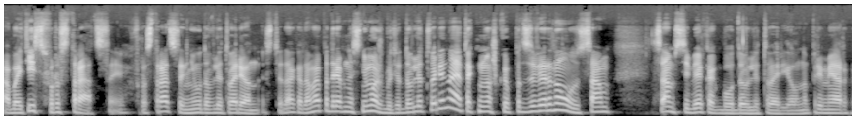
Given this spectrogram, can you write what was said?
обойтись фрустрацией. Фрустрация неудовлетворенности. Да? Когда моя потребность не может быть удовлетворена, я так немножко подзавернул, и сам, сам себе как бы удовлетворил. Например,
